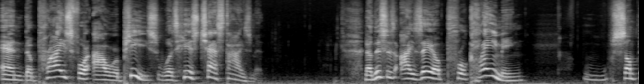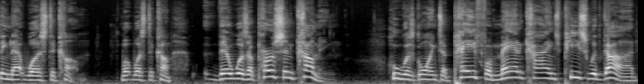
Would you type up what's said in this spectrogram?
and the price for our peace was his chastisement. Now, this is Isaiah proclaiming something that was to come. What was to come? There was a person coming who was going to pay for mankind's peace with God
